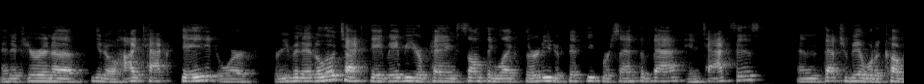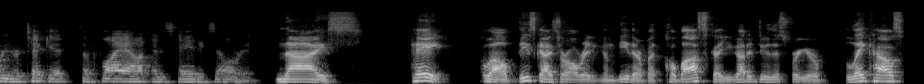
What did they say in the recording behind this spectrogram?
And if you're in a, you know, high tax state or or even at a low tax state, maybe you're paying something like 30 to 50% of that in taxes. And that should be able to cover your ticket to fly out and stay at Accelerate. Nice. Hey, well, these guys are already going to be there, but Kobaska, you got to do this for your lake house.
